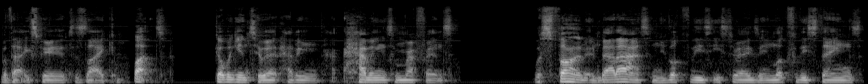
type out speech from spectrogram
what that experience is like. But going into it, having having some reference was fun and badass, and you look for these Easter eggs and you look for these things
